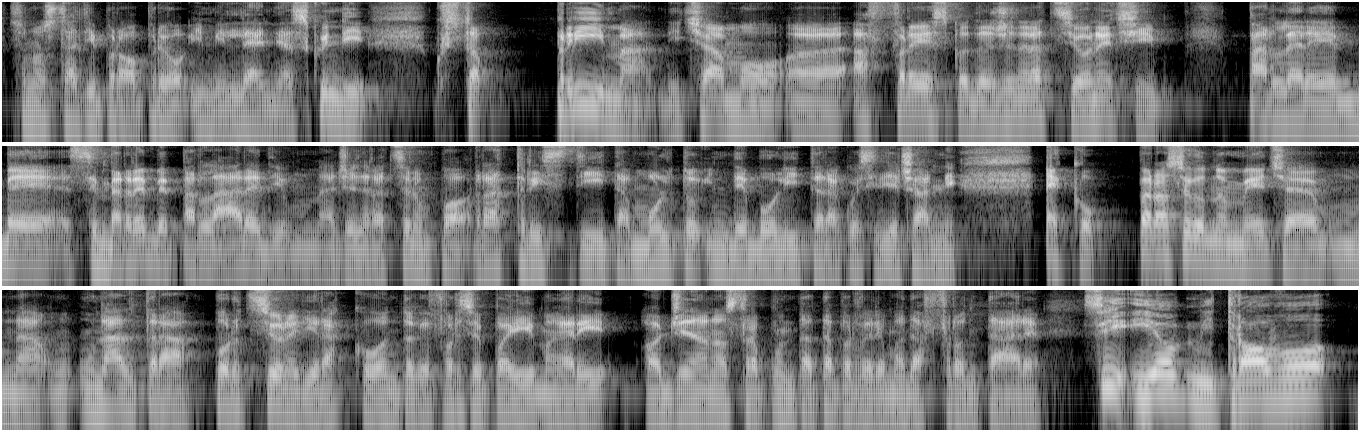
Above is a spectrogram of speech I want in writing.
sono stati proprio i millennials. Quindi questo prima, diciamo, eh, affresco della generazione ci parlerebbe, sembrerebbe parlare di una generazione un po' rattristita, molto indebolita da questi dieci anni. Ecco, però secondo me c'è una, un'altra porzione di racconto che forse poi magari oggi nella nostra puntata proveremo ad affrontare. Sì, io mi trovo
